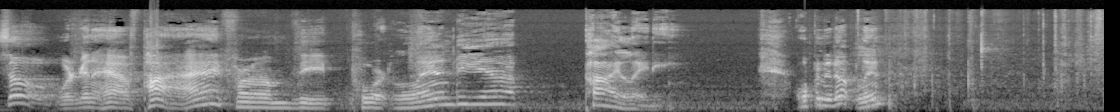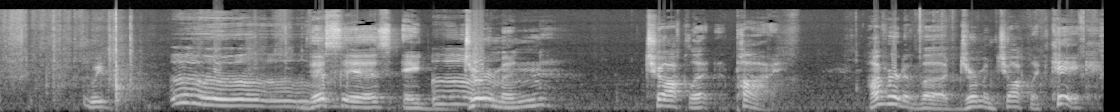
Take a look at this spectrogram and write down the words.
So, we're going to have pie from the Portlandia Pie Lady. Open it up, Lynn. We Ooh. This is a German chocolate pie. I've heard of a German chocolate cake,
